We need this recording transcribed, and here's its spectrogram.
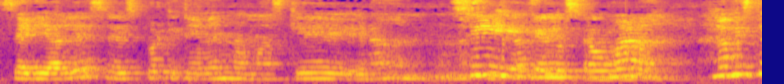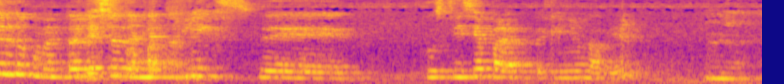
seriales es porque tienen mamás que eran unas Sí, hijas que los traumaron. ¿No viste el documental De este de Netflix de Justicia para el Pequeño Gabriel? No.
